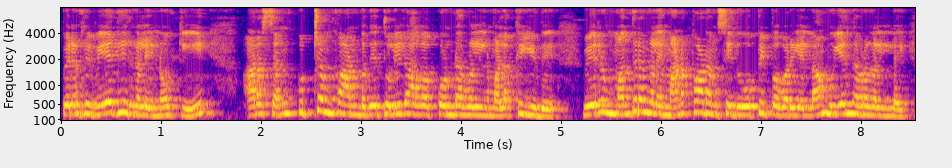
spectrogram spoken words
பிறகு வேதியர்களை நோக்கி அரசன் குற்றம் காண்பதே தொழிலாக கொண்டவர்களின் வழக்கு இது. வெறும் மந்திரங்களை மனப்பாடம் செய்து ஒப்பிப்பவர் எல்லாம் உயர்ந்தவர்கள் இல்லை.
